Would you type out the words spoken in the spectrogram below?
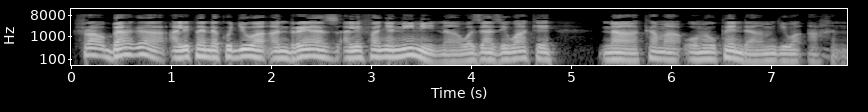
frau berger alipenda kujua andreas alifanya nini na wazazi wake na kama wameupenda mji wa aachen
